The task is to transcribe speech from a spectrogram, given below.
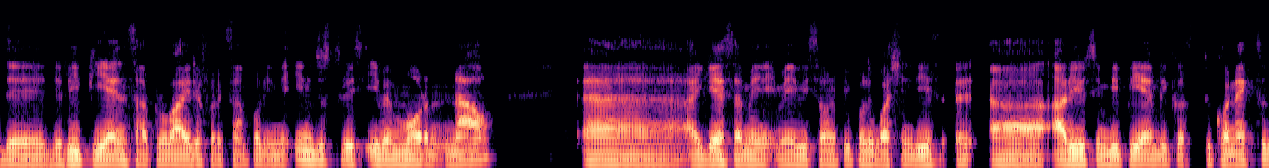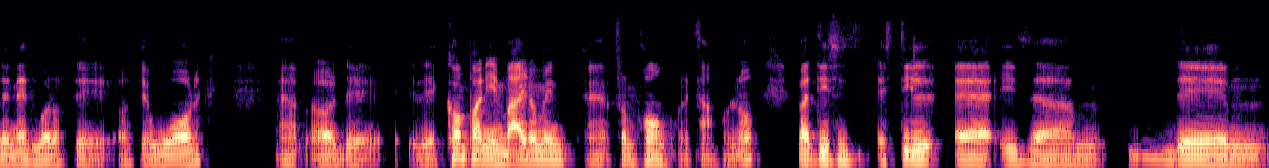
the, the VPNs are provided, for example, in the industries even more now. Uh, I guess I mean, maybe some people watching this uh, are using VPN because to connect to the network of the of the work uh, or the the company environment uh, from home, for example. No, but this is still uh, is um, the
